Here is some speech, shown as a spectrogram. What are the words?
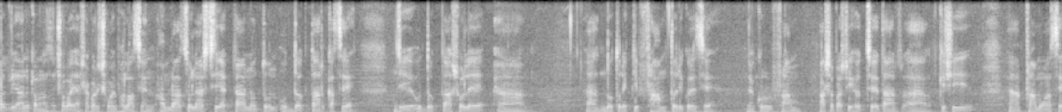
ব্রিয়ান, কেমন আছেন সবাই? আশা করি সবাই ভালো আছেন। আমরা চলে আসছি একটা নতুন উদ্যোক্তার কাছে। যে উদ্যোক্তা আসলে নতুন একটি ফার্ম তৈরি করেছে, যে গরুর ফার্ম। পাশাপাশি হচ্ছে তার কৃষি ফার্মও আছে।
